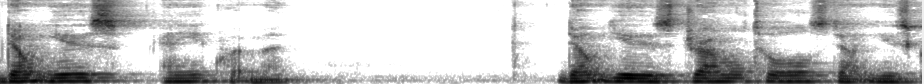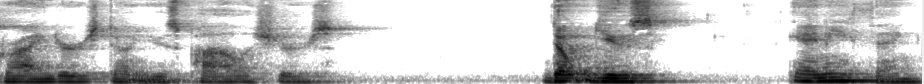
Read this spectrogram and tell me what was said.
Don't use any equipment. Don't use Dremel tools. Don't use grinders. Don't use polishers. Don't use anything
